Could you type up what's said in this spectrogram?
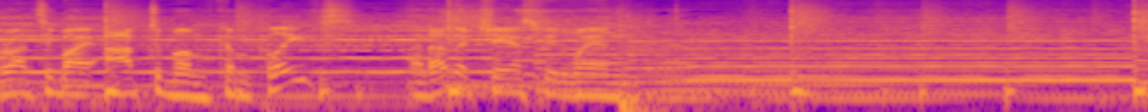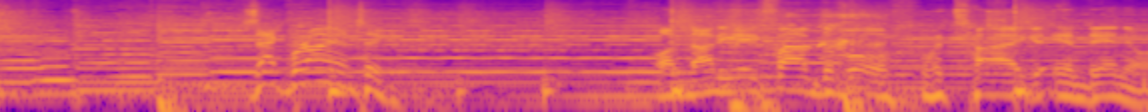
brought to you by Optimum Complete. Another chance for you to win. Zach Bryan tickets. on 98.5 The Bull with Tige and Daniel.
